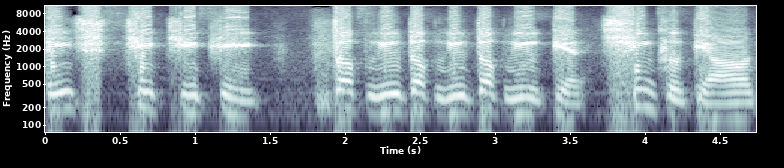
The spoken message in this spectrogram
http www 点 think 点 org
